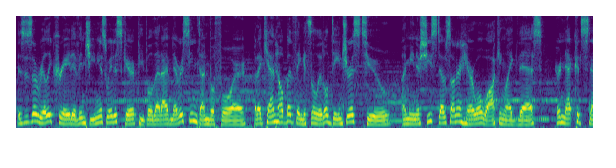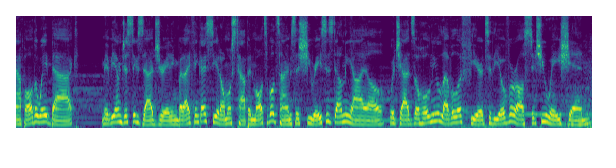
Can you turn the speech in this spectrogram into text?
This is a really creative, ingenious way to scare people that I've never seen done before, but I can't help but think it's a little dangerous too. I mean, if she steps on her hair while walking like this, her neck could snap all the way back. Maybe I'm just exaggerating, but I think I see it almost happen multiple times as she races down the aisle, which adds a whole new level of fear to the overall situation.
